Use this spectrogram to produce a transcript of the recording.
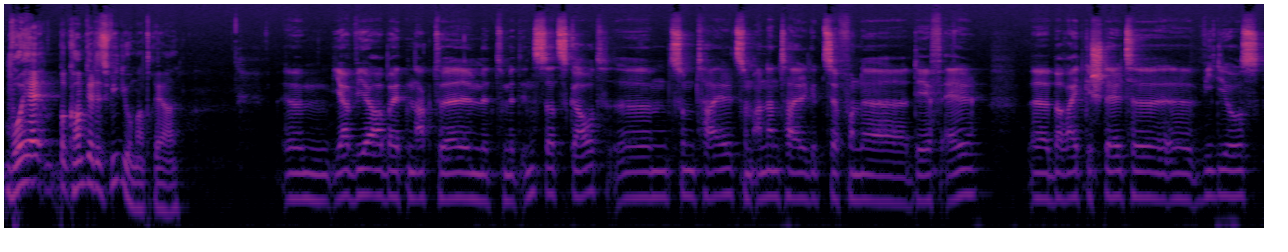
woher bekommt ihr das Videomaterial? Ähm, ja, wir arbeiten aktuell mit, mit Instat Scout ähm, zum Teil. Zum anderen Teil gibt es ja von der DFL äh, bereitgestellte äh, Videos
